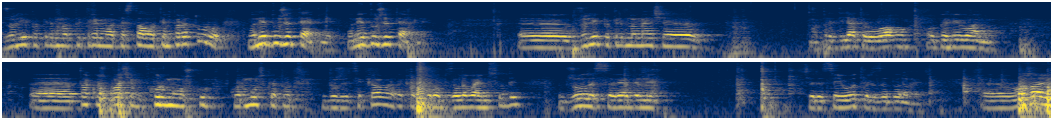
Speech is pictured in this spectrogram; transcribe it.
бджолі потрібно підтримувати сталу температуру, вони дуже теплі. Вони дуже теплі. Е, Бджолі потрібно менше приділяти увагу обігріванню. Е, Також бачимо кормушку. Кормушка тут дуже цікава, така сироп заливаємо сюди. Бджоли зсередини через цей отвір забирають. Е, Вважаю,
